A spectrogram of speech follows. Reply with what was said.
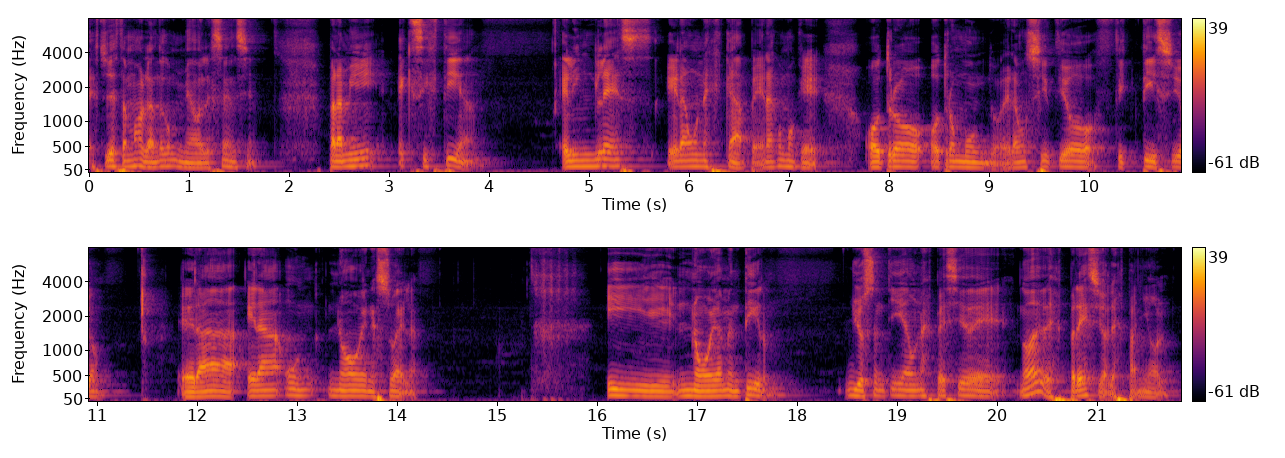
esto ya estamos hablando como mi adolescencia, para mí existía, el inglés era un escape, era como que otro, otro mundo, era un sitio ficticio, era, era un no Venezuela. Y no voy a mentir, yo sentía una especie de, no de desprecio al español,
